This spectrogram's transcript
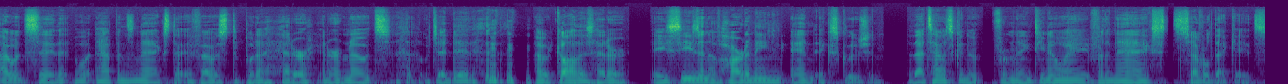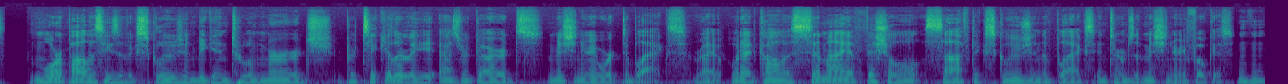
I would say that what happens next, if I was to put a header in our notes, which I did, I would call this header a season of hardening and exclusion. That's how it's going to, from 1908 for the next several decades. More policies of exclusion begin to emerge, particularly as regards missionary work to blacks, right? What I'd call a semi official soft exclusion of blacks in terms of missionary focus. Mm-hmm.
